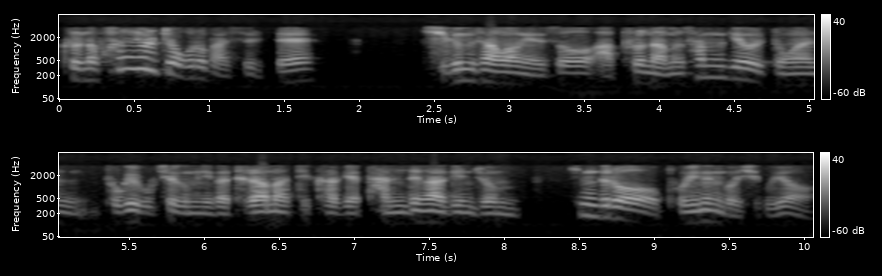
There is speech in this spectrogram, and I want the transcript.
그러나 확률적으로 봤을 때 지금 상황에서 앞으로 남은 3개월 동안 독일 국채 금리가 드라마틱하게 반등하긴 좀 힘들어 보이는 것이고요.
